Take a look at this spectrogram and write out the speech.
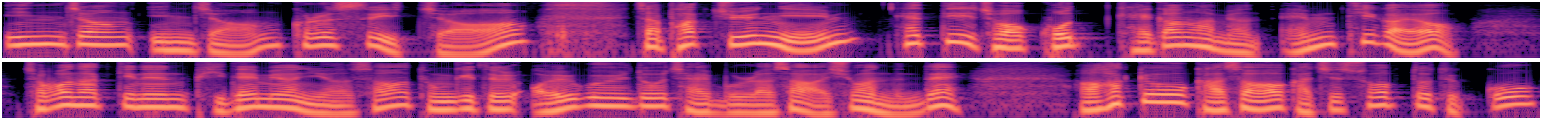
인정, 인정. 그럴 수 있죠. 자, 박주윤님, 햇띠, 저 곧 개강하면 MT가요. 저번 학기는 비대면이어서 동기들 얼굴도 잘 몰라서 아쉬웠는데 어, 학교 가서 같이 수업도 듣고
